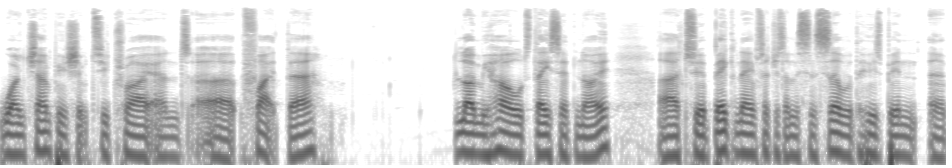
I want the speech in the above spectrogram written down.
ONE Championship to try and uh, fight there? Lo and behold, they said no uh, to a big name such as Anderson Silva, who's been uh,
